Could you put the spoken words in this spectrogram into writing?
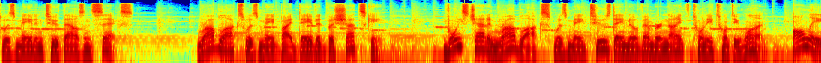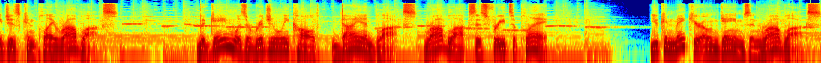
was made in 2006. Roblox was made by David Baszucki. Voice chat in Roblox was made Tuesday, November 9, 2021. All ages can play Roblox. The game was originally called DynaBlocks. Roblox is free to play. You can make your own games in Roblox.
